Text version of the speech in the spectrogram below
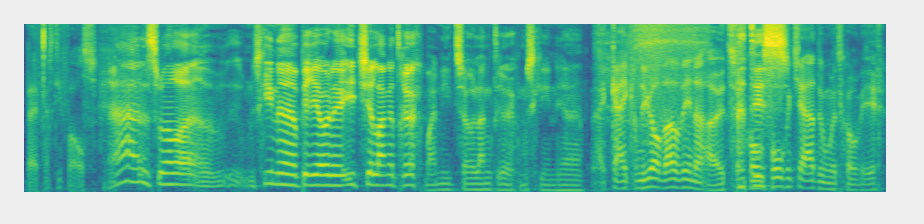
bij festivals. Ja, dat is wel eh, misschien een periode ietsje langer terug, maar niet zo lang terug misschien, ja. Ik kijk er nu al wel weer naar uit. Het Gewoon is- Volgend jaar doen we het gewoon weer.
